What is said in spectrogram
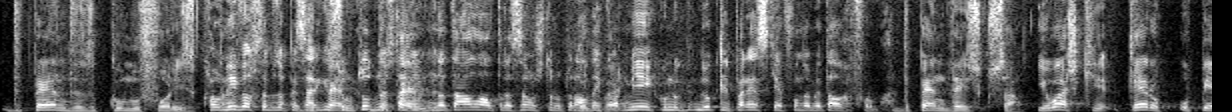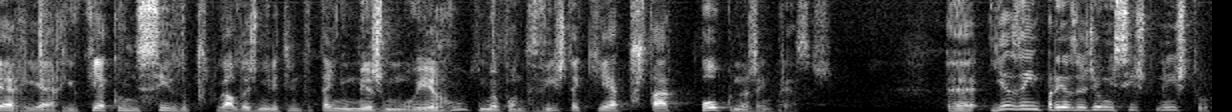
Depende de como for executado. Ao nível estamos a pensar depende, aqui, sobretudo depende, na tal alteração estrutural Muito da economia bem. e no, no, que lhe parece que é fundamental reformar. Depende da execução. Eu acho que quer o, o PRR e o que é conhecido de Portugal 2030 tem o mesmo erro, do meu ponto de vista, que é apostar pouco nas empresas. Uh, e as empresas, eu insisto nisto,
